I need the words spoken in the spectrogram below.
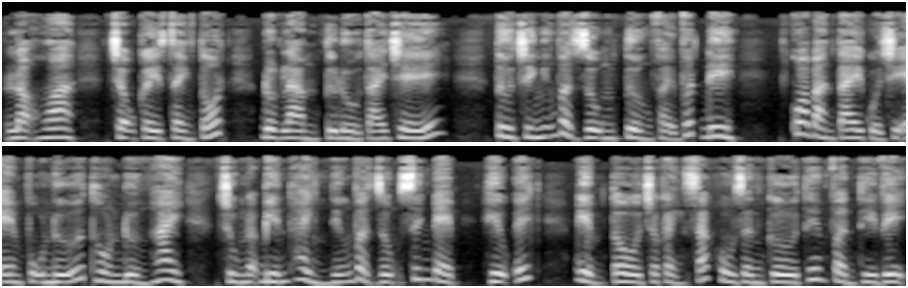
lọ hoa, chậu cây xanh tốt được làm từ đồ tái chế. Từ chính những vật dụng tưởng phải vứt đi, qua bàn tay của chị em phụ nữ thôn Đường 2, chúng đã biến thành những vật dụng xinh đẹp, hữu ích, điểm tô cho cảnh sắc khu dân cư thêm phần thi vị.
